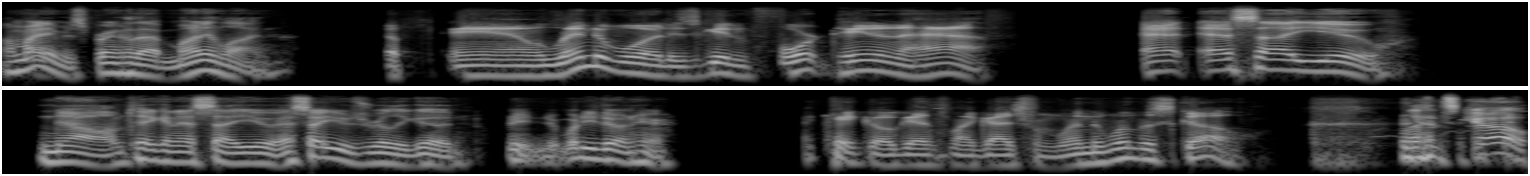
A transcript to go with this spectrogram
I might even sprinkle that money line. Yep. And Lindenwood is getting 14 and a half. At SIU. No, I'm taking SIU. SIU is really good. What are, you, what are you doing here? I can't go against my guys from Lindenwood. Let's go. Let's go.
